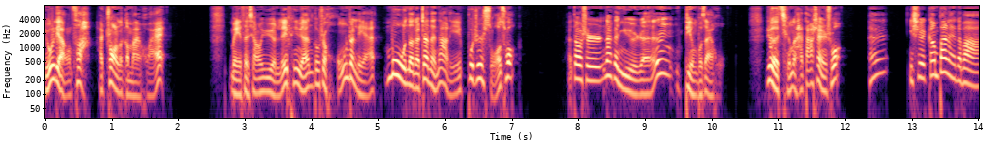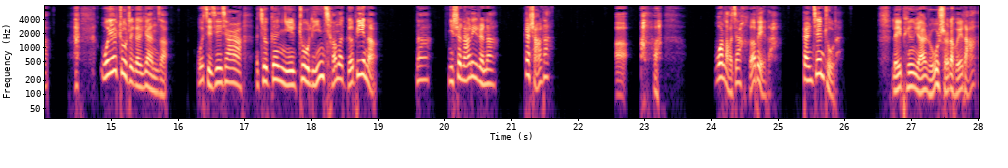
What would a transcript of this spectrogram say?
有两次啊还撞了个满怀。每次相遇，雷平原都是红着脸，木讷的站在那里不知所措。倒是那个女人并不在乎，热情的还搭讪说：“哎，你是刚搬来的吧？我也住这个院子。”我姐姐家啊，就跟你住临墙的隔壁呢。那你是哪里人呢？干啥的？啊，我老家河北的，干建筑的。雷平原如实的回答。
